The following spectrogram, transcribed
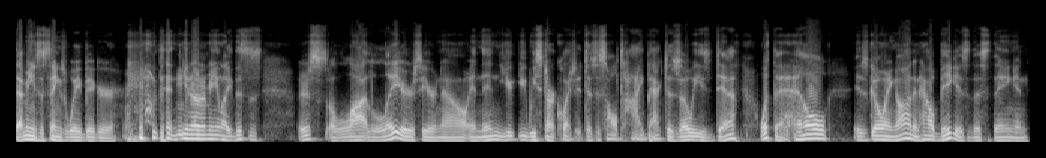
That means this thing's way bigger than you know what I mean. Like this is there's a lot of layers here now. And then you, you we start questioning: Does this all tie back to Zoe's death? What the hell is going on? And how big is this thing? And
